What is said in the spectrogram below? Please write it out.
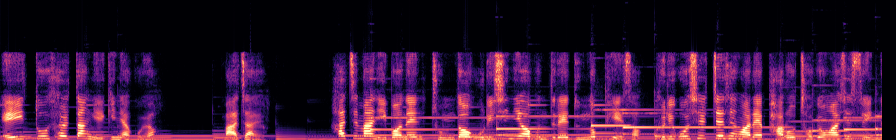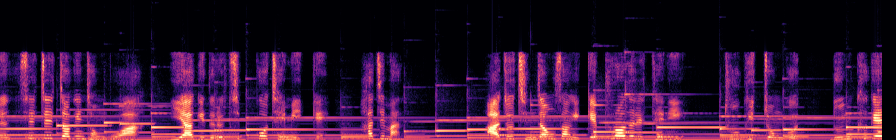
에이, 또 혈당 얘기냐고요? 맞아요. 하지만 이번엔 좀 더 우리 시니어분들의 눈높이에서 그리고 실제 생활에 바로 적용하실 수 있는 실질적인 정보와 이야기들을 쉽고 재미있게 하지만 아주 진정성 있게 풀어드릴 테니 두 귀 쫑긋 눈 크게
